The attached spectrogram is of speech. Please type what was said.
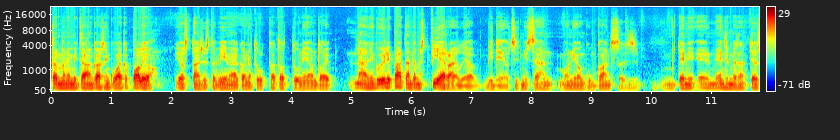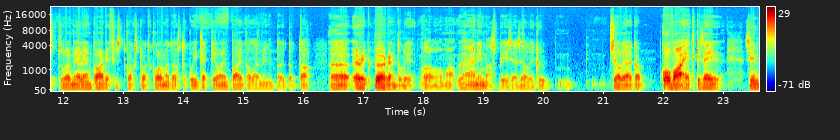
tämmöinen, mitä on kanssa niin kuin aika paljon jostain syystä viime aikoina tullut katsottua, niin on toi nämä niin kuin ylipäätään tämmöiset vierailijavideot, siis missä hän on jonkun kanssa. Siis, en, en, ensimmäisenä tietysti tulee mieleen Cardiffista 2013, kun itsekin olin paikalla, niin toi tota, uh, Eric Burden tuli laulamaan yhä Animals-biisiä, se oli kyllä, se oli aika kova hetki. Se ei, siinä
